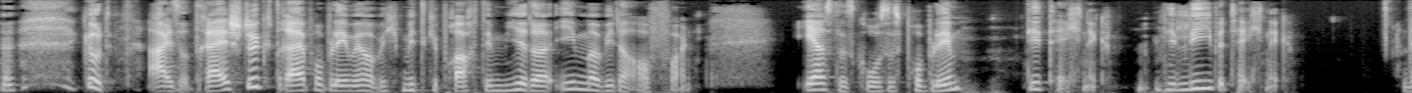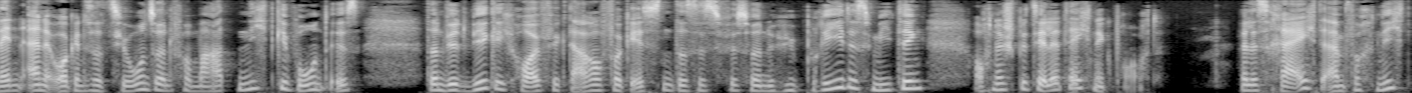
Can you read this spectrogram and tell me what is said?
Gut, also drei Stück, drei Probleme habe ich mitgebracht, die mir da immer wieder auffallen. Erstes großes Problem, die Technik. Die liebe Technik wenn eine Organisation so ein Format nicht gewohnt ist, dann wird wirklich häufig darauf vergessen, dass es für so ein hybrides Meeting auch eine spezielle Technik braucht. Weil es reicht einfach nicht,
